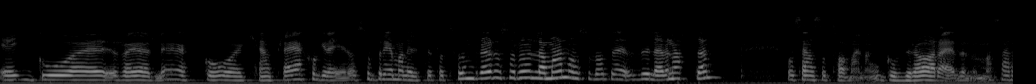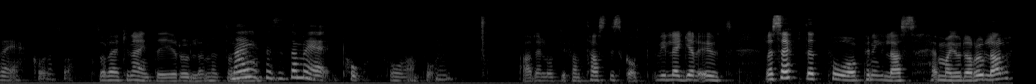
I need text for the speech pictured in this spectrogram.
ägg och eh, rödlök och crème fraîche och grejer. Och så brer man ut det på tunnbröd och så rullar man och så låter det vila över natten. Och sen så tar man en god röra över med massa räkor och så. Så räkorna är inte i rullen utan Nej, precis. De är på. ovanpå. Mm. Ja, det låter fantastiskt gott. Vi lägger ut receptet på Pernillas hemmagjorda rullar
